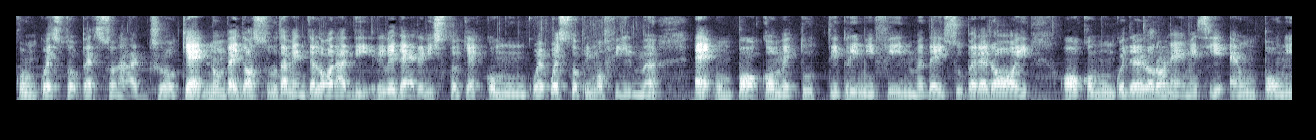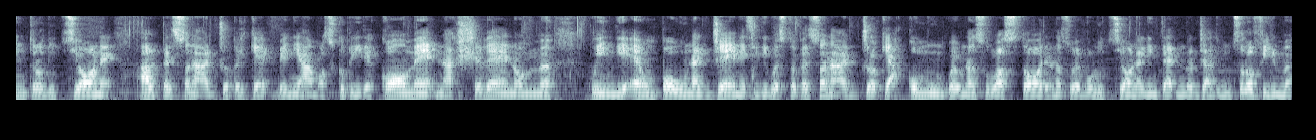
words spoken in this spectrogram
con questo personaggio che non vedo assolutamente l'ora di rivedere visto che comunque questo primo film è un po' come tutti i primi film dei supereroi o comunque delle loro nemesi è un po' un'introduzione al personaggio perché veniamo a scoprire come nasce Venom, quindi è un po' una genesi di questo personaggio che ha comunque una sua storia, una sua evoluzione all'interno già di un solo film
